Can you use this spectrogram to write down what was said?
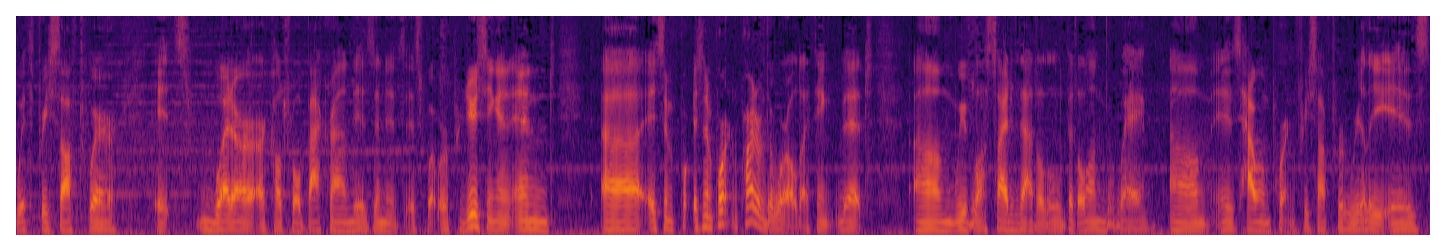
with free software. It's what our, our cultural background is and it's, it's what we're producing and, and uh, it's, it's an important part of the world. I think that um, we've lost sight of that a little bit along the way, um, is how important free software really is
